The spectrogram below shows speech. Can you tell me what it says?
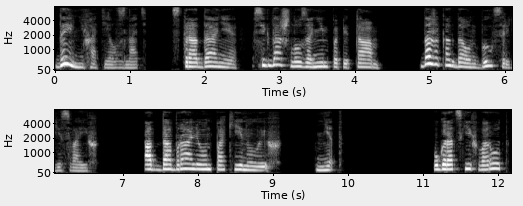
да и не хотел знать. Страдание всегда шло за ним по пятам, даже когда он был среди своих. От добра ли он покинул их? Нет. У городских ворот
